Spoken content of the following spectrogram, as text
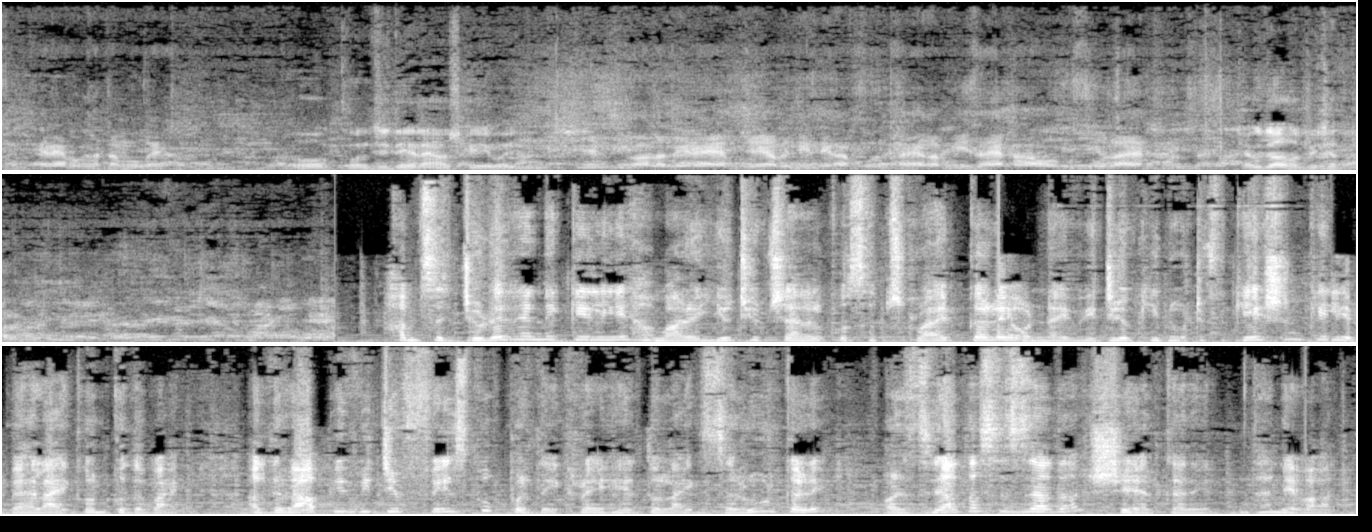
कह रहे वो ख़त्म हो गया। और कौन सी दे रहे हैं उसके वजह एम पी वाला दे रहे हैं अब जे अब नहीं देगा कौन सा आएगा? बीस आएगा और सोलह आएगा कौन सा है चौदह सौ पिछहत्तर। में हमसे जुड़े रहने के लिए हमारे YouTube चैनल को सब्सक्राइब करें और नई वीडियो की नोटिफिकेशन के लिए बेल आइकॉन को दबाएँ। अगर आप ये वीडियो फेसबुक पर देख रहे हैं तो लाइक ज़रूर करें और ज़्यादा से ज़्यादा शेयर करें। धन्यवाद।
